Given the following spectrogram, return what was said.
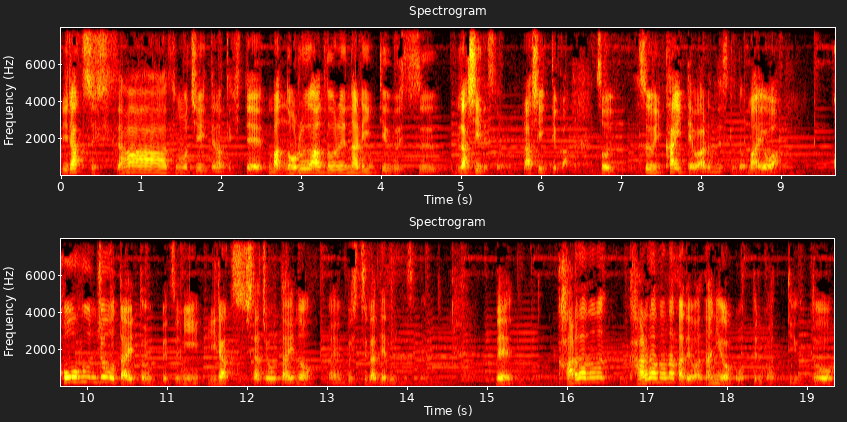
リラックスして、あー気持ちいいってなってきて、まあ、ノルアドレナリンっていう物質らしいですけどね。らしいっていうか、そう、そういうふうに書いてはあるんですけど、まあ、要は、興奮状態と別にリラックスした状態の物質が出るんですよね。で、体の、体の中では何が起こってるかっていうと、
